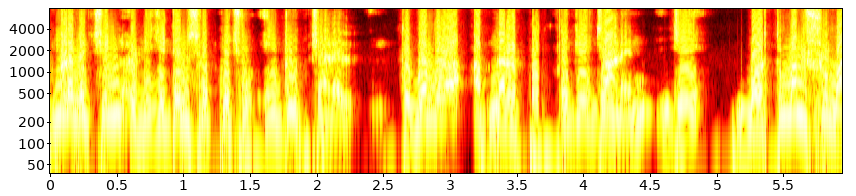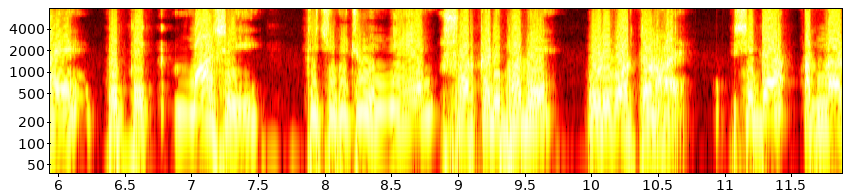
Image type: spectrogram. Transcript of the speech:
আপনারা দেখছেন ডিজিটাল সবকিছু ইউটিউব চ্যানেল। তো বন্ধুরা, আপনারা প্রত্যেকেই জানেন যে বর্তমান সময়ে প্রত্যেক মাসেই কিছু কিছু নিয়ম সরকারিভাবে পরিবর্তন হয়। সেটা আপনার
